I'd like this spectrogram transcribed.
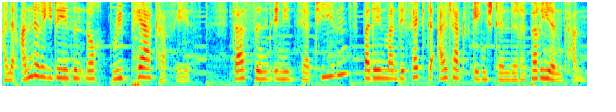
Eine andere Idee sind noch Repair-Cafés. Das sind Initiativen, bei denen man defekte Alltagsgegenstände reparieren kann.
